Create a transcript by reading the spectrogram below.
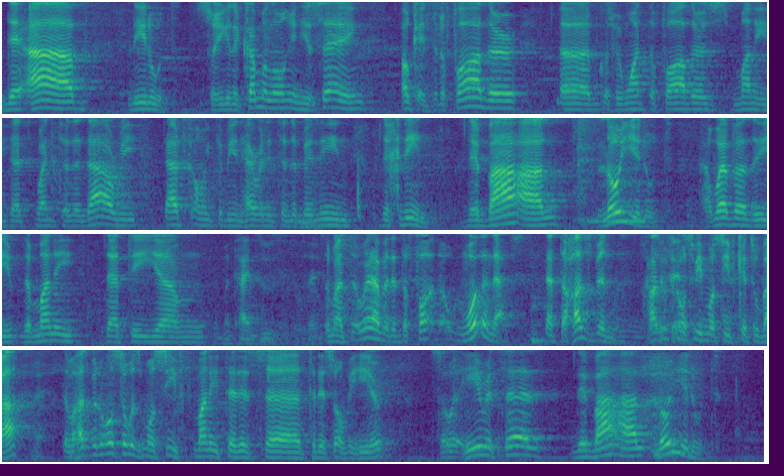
de'av lirut. So you're going to come along and you're saying, okay, to the father, uh, because we want the father's money that went to the dowry, that's going to be inherited to the benin dechrin. The baal lo yirut. However, the, the money that the um, Matayim Zuz. it's like- the whatever that the father more than that that the husband husband can also be mosif ketubah. The husband also was mosif money to this uh, to this over here. So here it says the baal lo yirut.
